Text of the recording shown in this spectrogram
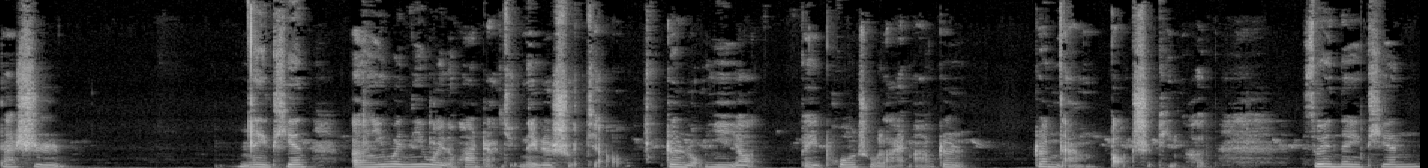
但是那天，嗯，因为逆位的话，感觉那个水饺更容易要被泼出来嘛，更更难保持平衡，所以那天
